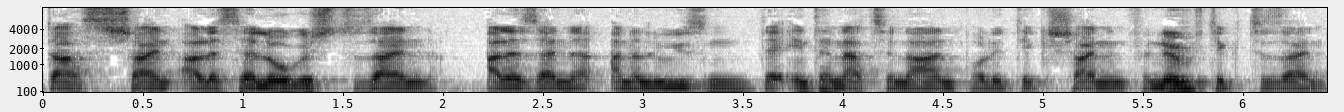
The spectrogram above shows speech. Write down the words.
Das scheint alles sehr logisch zu sein. Alle seine Analysen der internationalen Politik scheinen vernünftig zu sein.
